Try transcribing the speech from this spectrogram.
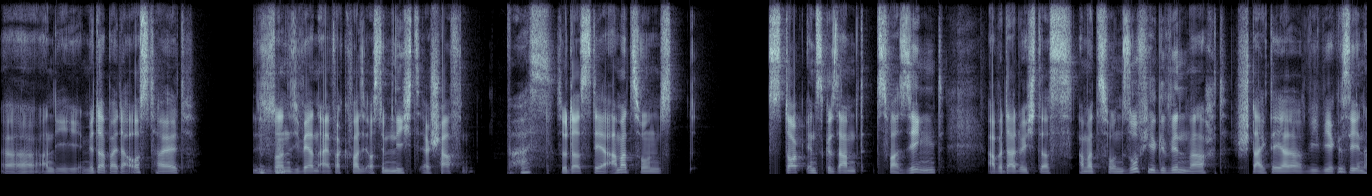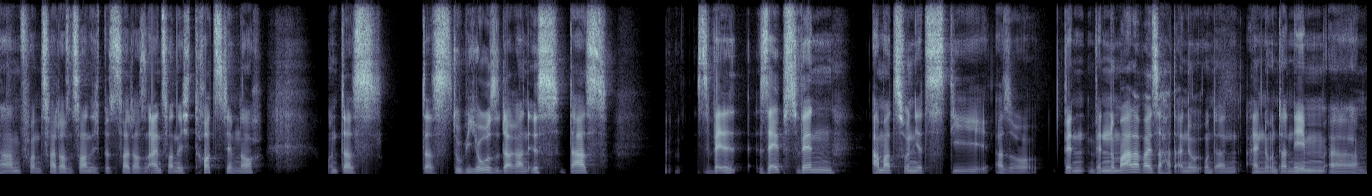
äh, an die Mitarbeiter austeilt, mhm. sondern sie werden einfach quasi aus dem Nichts erschaffen. Was? Sodass der Amazon-Stock insgesamt zwar sinkt, aber dadurch, dass Amazon so viel Gewinn macht, steigt er ja, wie wir gesehen haben, von 2020 bis 2021 trotzdem noch. Und das, das Dubiose daran ist, dass selbst wenn Amazon jetzt die, also wenn, wenn normalerweise hat eine, ein Unternehmen äh,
